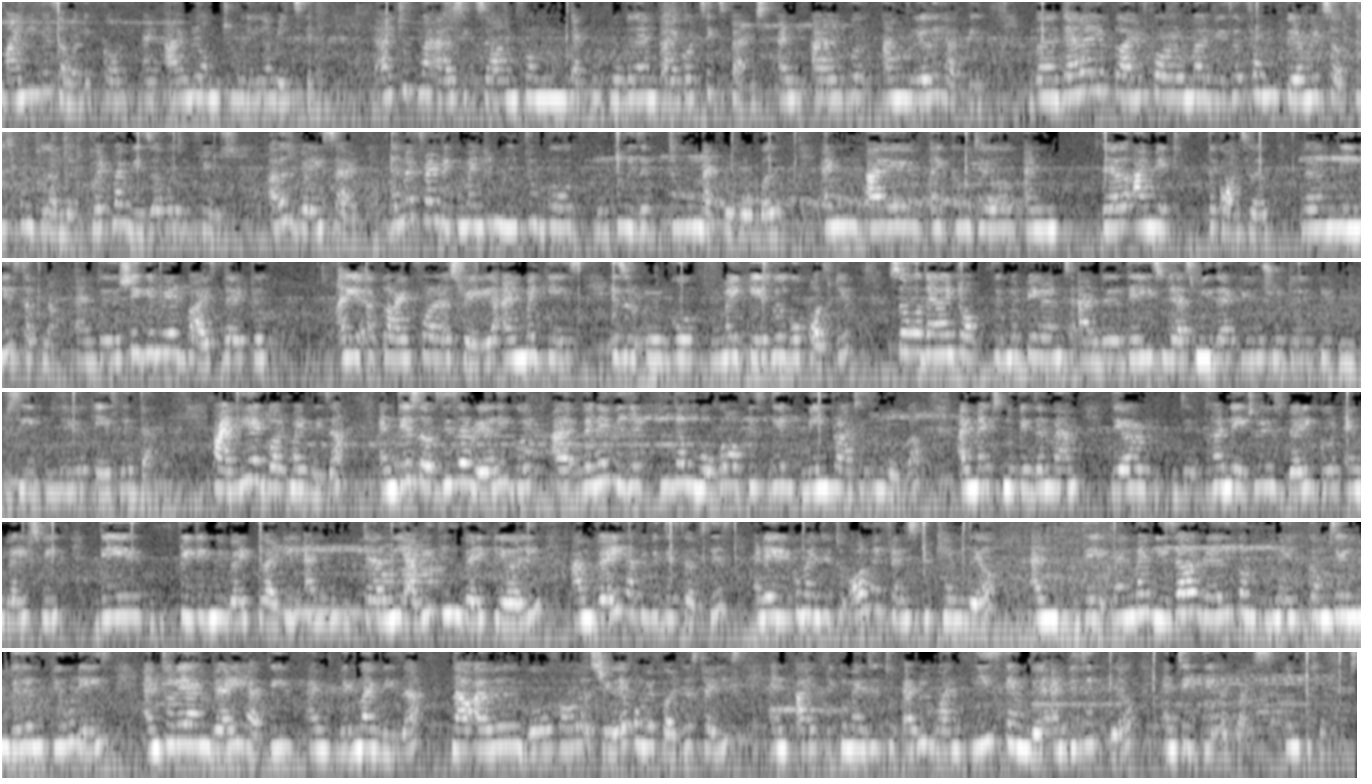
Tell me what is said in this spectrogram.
My name is Amandeep Kaur and I belong to Leela Makes I took my IELTS exam from Macro Global and I got six bands and I I'm really happy. But then I applied for my visa from Pyramid Services from London, but my visa was refused. I was very sad. Then my friend recommended me to go to visit to Macro Global, and I I go there and there I met the counselor. The name is Sapna, and uh, she gave me advice that. Uh, I applied for Australia and my case is uh, go my case will go positive so then I talked with my parents and uh, they suggest me that you should uh, proceed your case with them finally I got my visa and their services are really good. I, when I visit to the Moga office their main branch is in Moga I met Nupinder ma'am. Their her nature is very good and very sweet. They treated me very politely and tell me everything very clearly. I'm very happy with their services and i recommend it to all my friends to come there. And they when my visa really com comes in within few days and today i'm very happy i'm with my visa now i will go for australia for my further studies and i recommend it to everyone please come there and visit there and take their advice. Thank you so much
